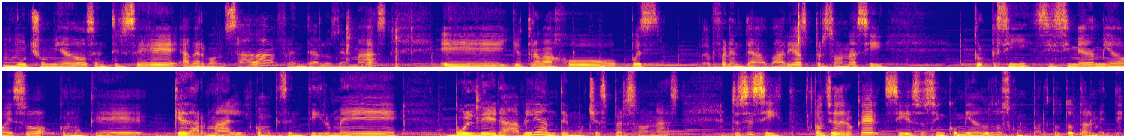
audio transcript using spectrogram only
mucho miedo sentirse avergonzada frente a los demás. Eh, yo trabajo pues frente a varias personas y creo que sí, sí, sí me da miedo eso, como que quedar mal, como que sentirme vulnerable ante muchas personas. Entonces sí, considero que sí, esos cinco miedos los comparto totalmente.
